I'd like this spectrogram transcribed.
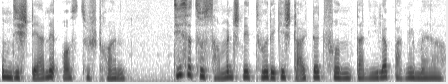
um die Sterne auszustreuen. Dieser Zusammenschnitt wurde gestaltet von Daniela Bangelmeier.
